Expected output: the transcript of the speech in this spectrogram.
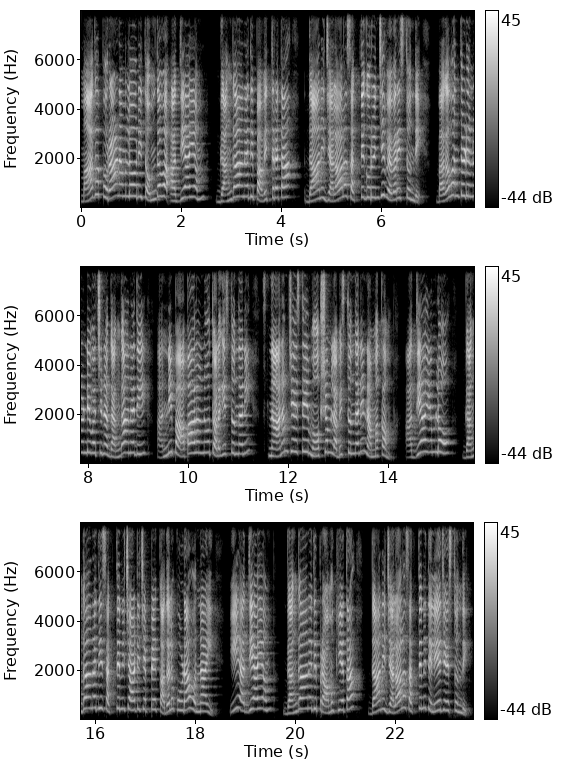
మాఘ పురాణంలోని తొమ్మిదవ అధ్యాయం గంగా నది పవిత్రత దాని జలాల శక్తి గురించి వివరిస్తుంది. భగవంతుడి నుండి వచ్చిన గంగా నది అన్ని పాపాలను తొలగిస్తుందని స్నానం చేస్తే మోక్షం లభిస్తుందని నమ్మకం. అధ్యాయంలో గంగానది శక్తిని చాటి చెప్పే కథలు కూడా ఉన్నాయి. ఈ అధ్యాయం గంగానది ప్రాముఖ్యత దాని జలాల శక్తిని తెలియజేస్తుంది.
